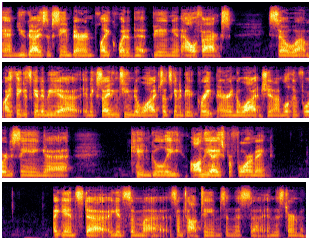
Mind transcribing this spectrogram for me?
And you guys have seen Barron play quite a bit being in Halifax. So um, I think it's going to be a, an exciting team to watch. That's going to be a great pairing to watch. And I'm looking forward to seeing uh, Caden Gooley on the ice performing against uh, against some uh, some top teams in this uh, in this tournament.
